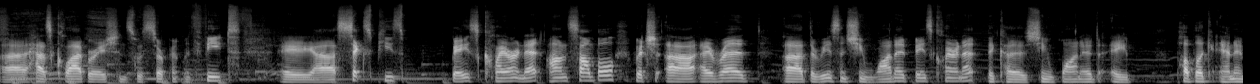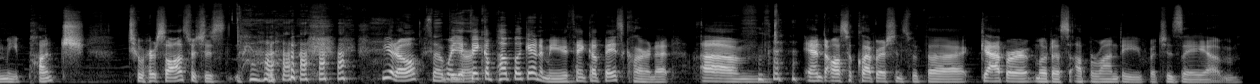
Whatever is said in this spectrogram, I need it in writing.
Uh, has collaborations with Serpent with Feet, a uh, six-piece bass clarinet ensemble, which uh, I read uh, the reason she wanted bass clarinet because she wanted a Public Enemy punch to her songs, which is, you know, So when you think of Public Enemy, you think of bass clarinet. Um, and also collaborations with uh, Gabber Modus Operandi, which is a, um,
